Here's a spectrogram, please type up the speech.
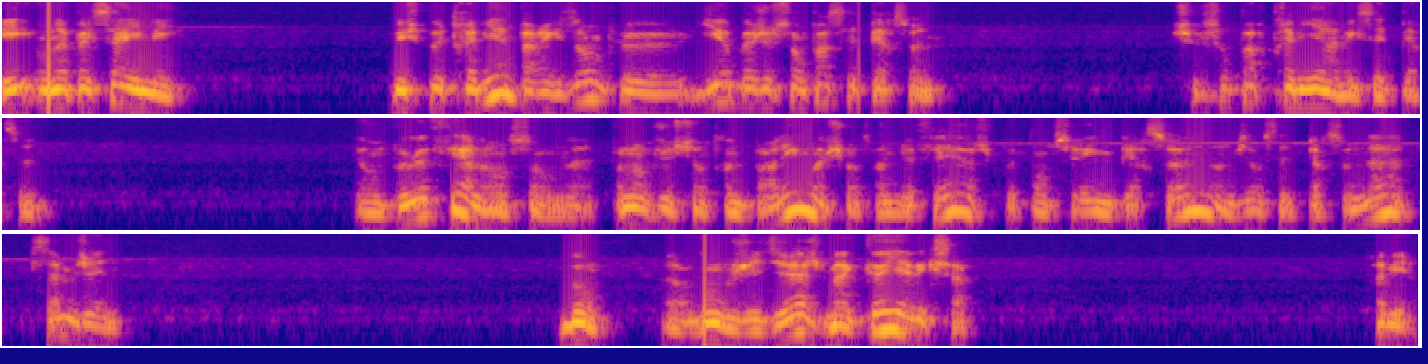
et on appelle ça aimer. Mais je peux très bien, par exemple, dire ben, je ne sens pas cette personne. Je ne sens pas très bien avec cette personne. Et on peut le faire là ensemble. Pendant que je suis en train de parler, moi je suis en train de le faire, je peux penser à une personne en disant cette personne-là, ça me gêne. Bon, alors donc j'ai déjà, je m'accueille avec ça. Très bien.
